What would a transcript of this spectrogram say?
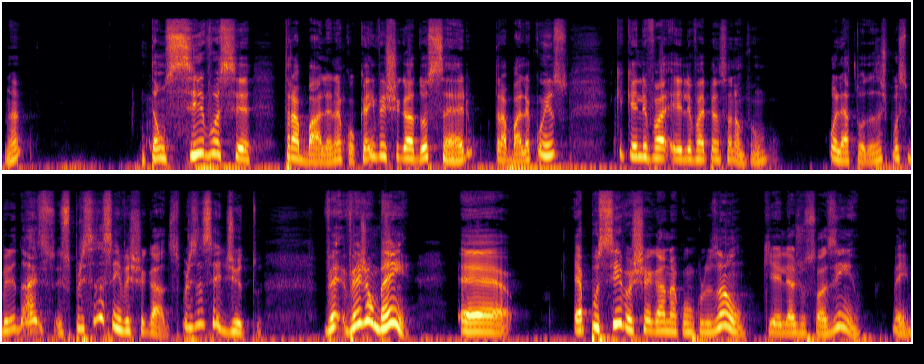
Né? Então, se você trabalha, né, qualquer investigador sério trabalha com isso, o que, que ele, vai, ele vai pensar? Não, vamos olhar todas as possibilidades. Isso precisa ser investigado, isso precisa ser dito. Ve, vejam bem, é, é possível chegar na conclusão que ele agiu sozinho? Bem,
